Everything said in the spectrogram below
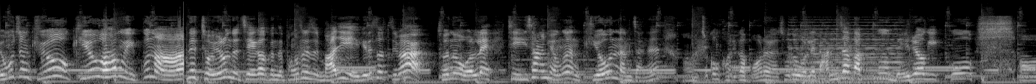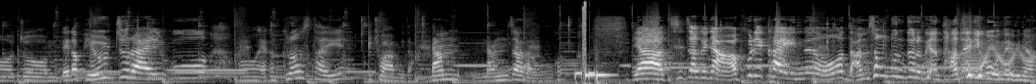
연보증 귀여워 귀여워하고 있구나. 근데 저 여러분들 제가 근데 방송에서 많이 얘기를 했었지만 저는 원래 제 이상형은 귀여운 남자는 어, 조금 거리가 멀어요. 저도 원래 남자답고 매력 있고 어 좀 내가 배울 줄 알고 어 약간 그런 스타일 좋아합니다. 남 남자다운 거. 야, 진짜 그냥 아프리카에 있는 어 남성분들은 그냥 다 데리고 오네 그냥.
